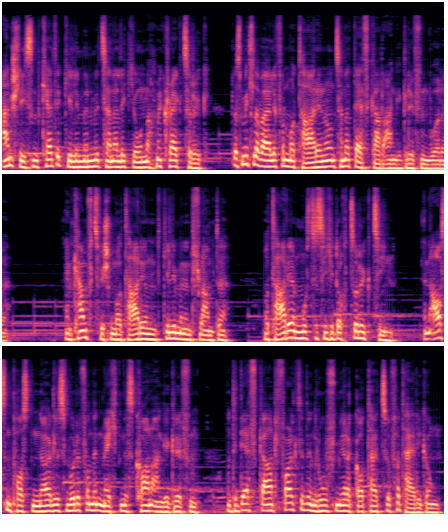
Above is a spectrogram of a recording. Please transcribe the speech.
Anschließend kehrte Gilliman mit seiner Legion nach McCrack zurück, das mittlerweile von Mortarion und seiner Death Guard angegriffen wurde. Ein Kampf zwischen Mortarion und Gilliman entflammte. Mortarion musste sich jedoch zurückziehen. Ein Außenposten Nörgels wurde von den Mächten des Korn angegriffen und die Death Guard folgte den Rufen ihrer Gottheit zur Verteidigung.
